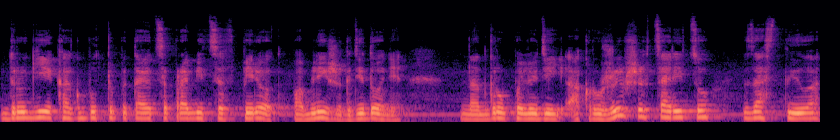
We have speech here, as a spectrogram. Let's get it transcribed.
Другие как будто пытаются пробиться вперед, поближе к Дидоне. Над группой людей, окруживших царицу, застыла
